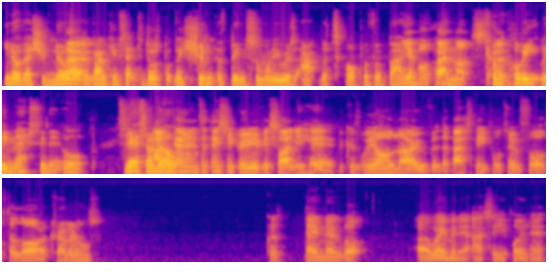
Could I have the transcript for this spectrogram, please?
You know, they should know what the banking sector does, but they shouldn't have been someone who was at the top of a bank. yeah, but Ben, that's uh, completely messing it up. Yes, I know. I'm going to disagree with you slightly here because we all know that the best people to enforce the law are criminals. Because they know what. Oh, wait a minute, I see your point here.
